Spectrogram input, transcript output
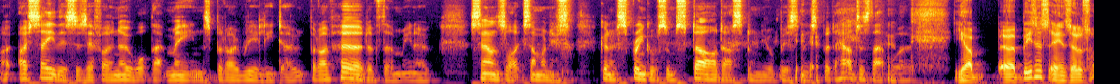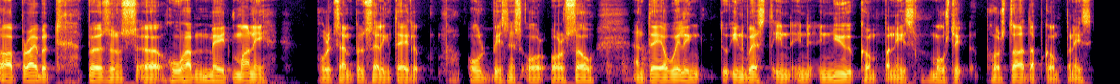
I, I, say this as if I know what that means, but I really don't. But I've heard of them. You know, sounds like someone who's going to sprinkle some stardust on your business. But how does that work? Yeah, uh, business angels are private persons uh, who have made money for example, selling their old business or, or so, and they are willing to invest in, in, in, new companies, mostly for startup companies.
